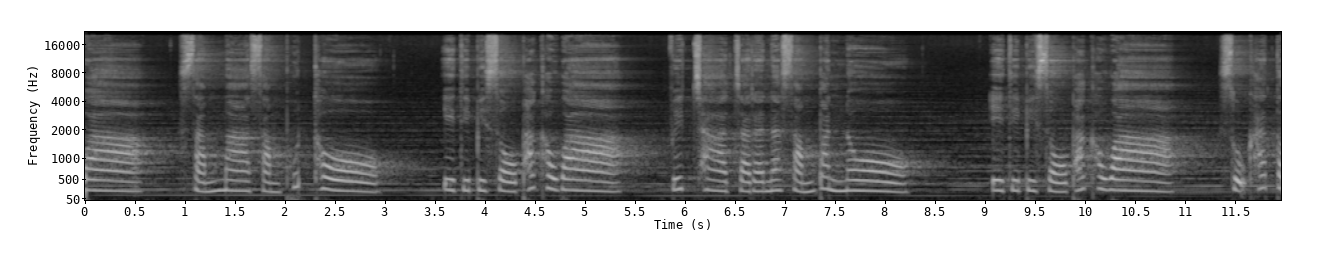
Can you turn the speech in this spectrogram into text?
วา สัมมาสัมพุทโธ อิติปิโสภควา วิชาจารณสัมปันโน อิติปิโสภควา สุขโต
